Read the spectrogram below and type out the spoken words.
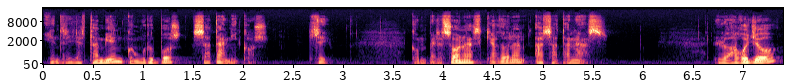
y entre ellas también con grupos satánicos. Sí, con personas que adoran a Satanás. Lo hago yo,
